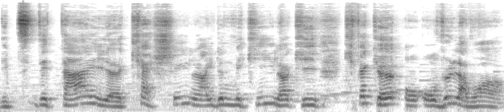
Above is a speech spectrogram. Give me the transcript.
des petits détails euh, cachés, là, Hayden Mickey, là, qui, qui fait qu'on on veut l'avoir.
